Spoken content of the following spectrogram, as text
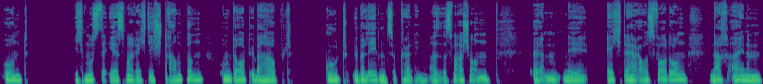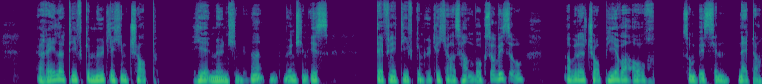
und ich musste erstmal richtig strampeln, um dort überhaupt gut überleben zu können. Also das war schon ähm, eine echte Herausforderung nach einem relativ gemütlichen Job hier in München. Mhm. Ne? München ist definitiv gemütlicher als Hamburg sowieso, aber der Job hier war auch so ein bisschen netter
